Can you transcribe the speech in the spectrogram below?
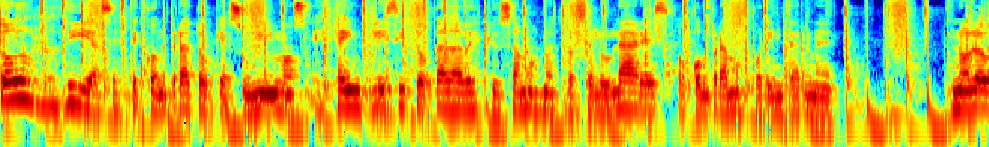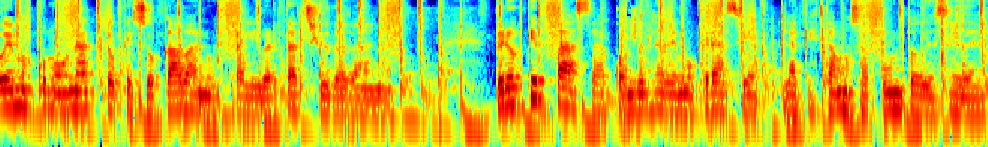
Todos los días este contrato que asumimos está implícito cada vez que usamos nuestros celulares o compramos por Internet. No lo vemos como un acto que socava nuestra libertad ciudadana. Pero ¿qué pasa cuando es la democracia la que estamos a punto de ceder?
